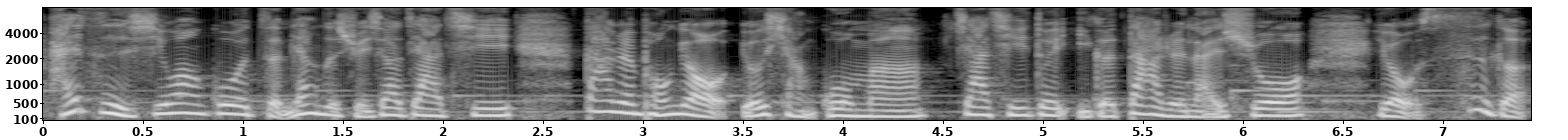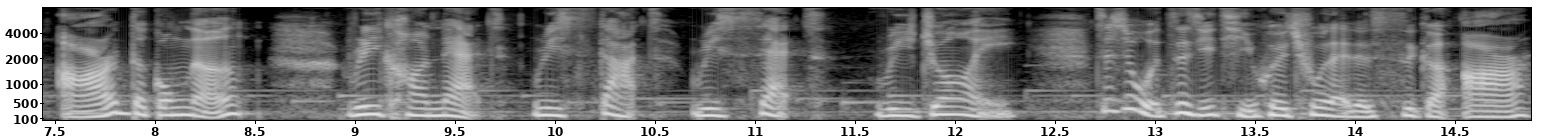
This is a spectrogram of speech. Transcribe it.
孩子希望过怎样的学校假期？大人朋友有想过吗？假期对一个大人来说有四个 R 的功能：reconnect、restart、reset。Rejoin，这是我自己体会出来的四个 R。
